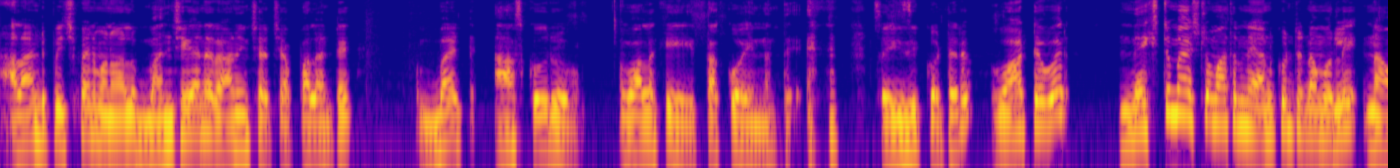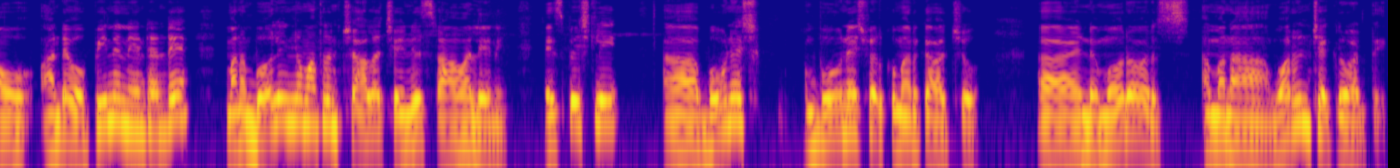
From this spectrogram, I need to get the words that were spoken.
అలాంటి పిచ్ పైన మన వాళ్ళు మంచిగానే రాణించారు చెప్పాలంటే. బట్ ఆ స్కోరు వాళ్ళకి తక్కువ అయిందంతే. సో ఈజీ కొట్టారు. వాట్ ఎవర్ నెక్స్ట్ మ్యాచ్లో మాత్రం నేను అనుకుంటున్నా మురళి నా ఓ- అంటే ఒపీనియన్ ఏంటంటే మన బౌలింగ్లో మాత్రం చాలా చేంజెస్ రావాలి అని. ఎస్పెషలీ భువనేశ్ భువనేశ్వర్ కుమార్ కావచ్చు. అండ్ మోర్ ఓవర్స్ మన వరుణ్ చక్రవర్తి.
